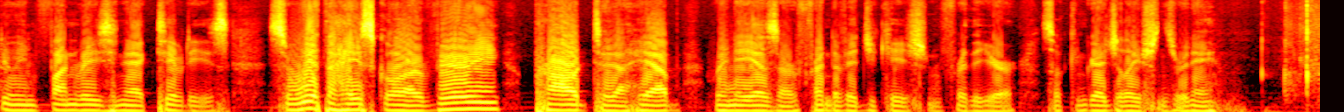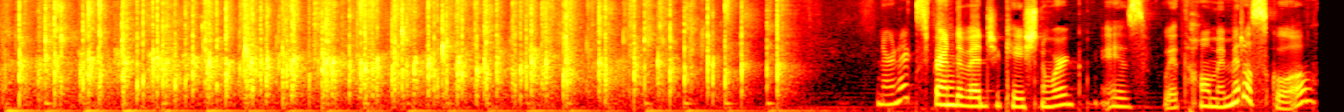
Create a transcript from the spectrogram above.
doing fundraising activities. So we at the high school are very proud to have Renee as our friend of education for the year. So congratulations, Renee. Next friend of education work is with Holmen Middle School,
